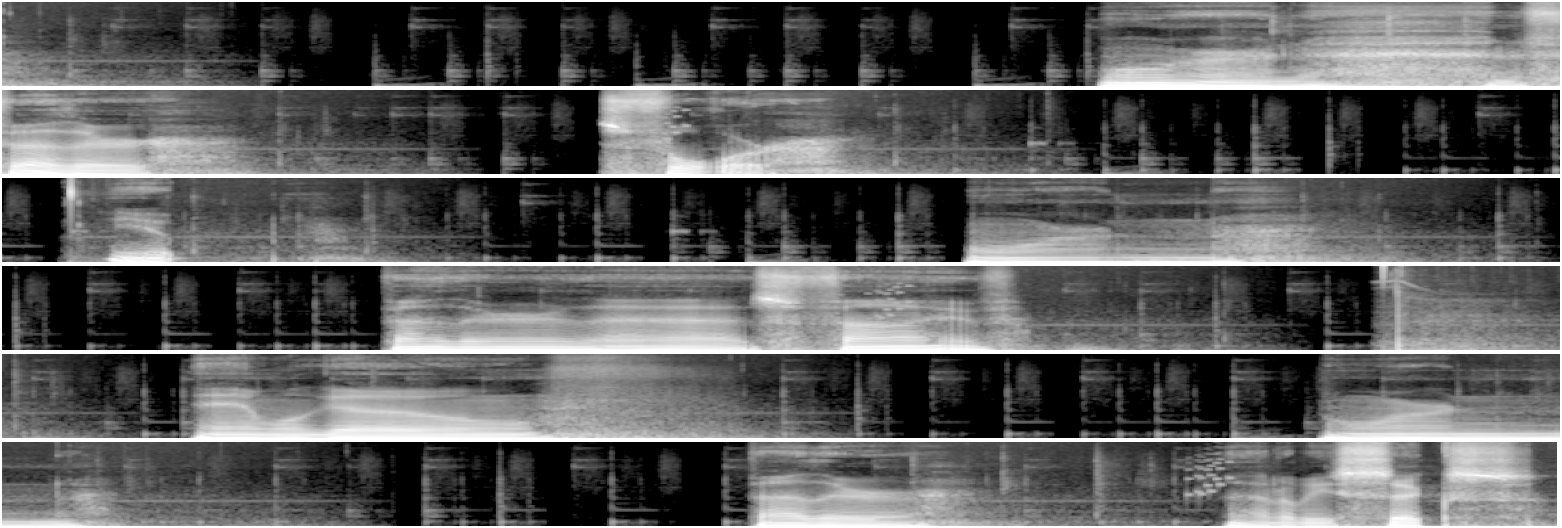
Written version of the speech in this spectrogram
Horn and feather. It's four. Yep. Horn. Feather, that's five. And we'll go horn, feather, that'll be six.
